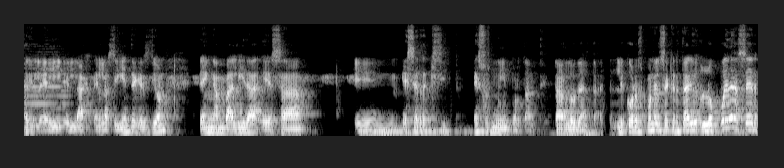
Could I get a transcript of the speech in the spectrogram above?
en la siguiente gestión tengan válida esa, ese requisito. Eso es muy importante, darlo de alta. Le corresponde al secretario, lo puede hacer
